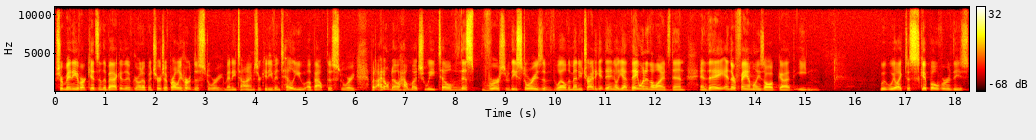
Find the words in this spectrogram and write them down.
sure many of our kids in the back, if they've grown up in church, have probably heard this story many times or could even tell you about this story. But I don't know how much we tell this verse or these stories of, well, the men who tried to get Daniel, yeah, they went in the lion's den and they and their families all got eaten. We, we like to skip over these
